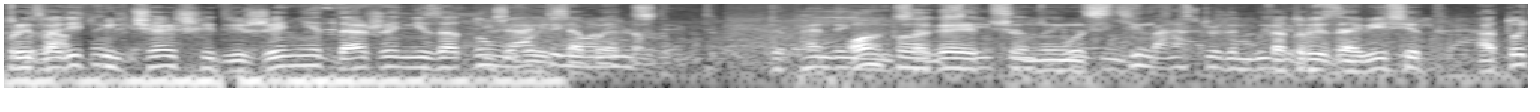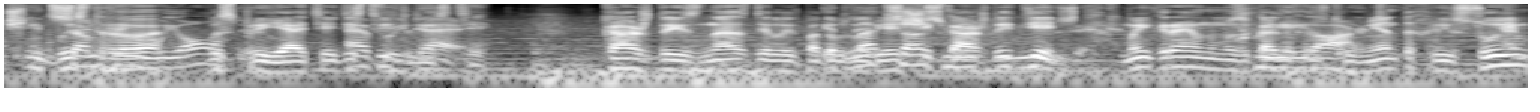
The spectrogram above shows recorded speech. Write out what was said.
производить мельчайшие движения, даже не задумываясь об этом. Он полагается на инстинкт, который зависит от очень быстрого восприятия действительности. Каждый из нас делает подобные вещи каждый день. Мы играем на музыкальных инструментах, рисуем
